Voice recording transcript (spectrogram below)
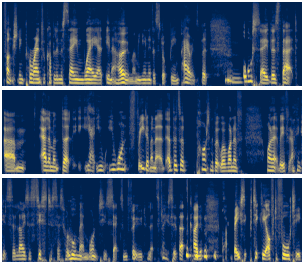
functioning parental couple in the same way in a home. I mean, you'll never stop being parents, but mm. also there's that um, element that yeah you you want freedom and uh, there's a part in the book where one of one of if, i think it's eliza's sister says well all men want is sex and food let's face it that's kind of quite basic particularly after 40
